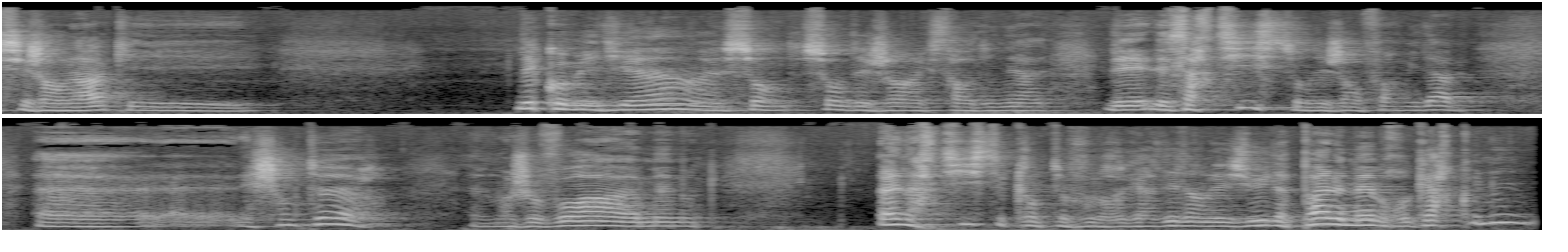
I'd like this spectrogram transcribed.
ces gens-là qui... Les comédiens sont, sont, des gens extraordinaires, les, artistes sont des gens formidables, les chanteurs. Moi, je vois même un artiste, quand vous le regardez dans les yeux, il n'a pas le même regard que nous.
